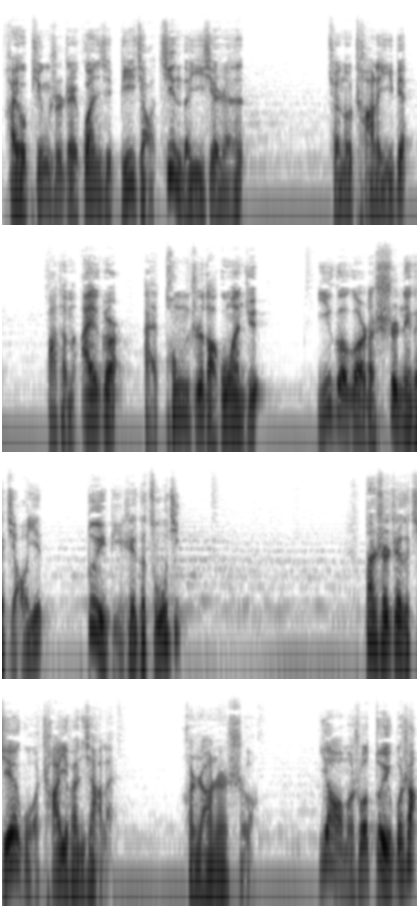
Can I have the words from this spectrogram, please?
还有平时这关系比较近的一些人，全都查了一遍。把他们挨个哎通知到公安局，一个个的试那个脚印，对比这个足迹。但是这个结果查一番下来，很让人失望，要么说对不上，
